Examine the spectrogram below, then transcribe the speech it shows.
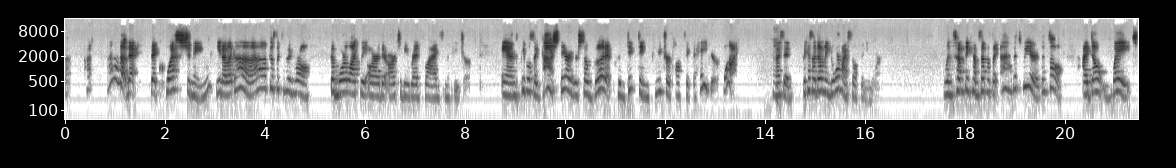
I, I don't know that that questioning, you know, like ah, feels like something's wrong. The more likely are there are to be red flags in the future. And people say, "Gosh, Sarah, you're so good at predicting future toxic behavior. Why?" Hmm. And I said, "Because I don't ignore myself anymore. When something comes up, I'm like, ah, that's weird. That's all. I don't wait.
